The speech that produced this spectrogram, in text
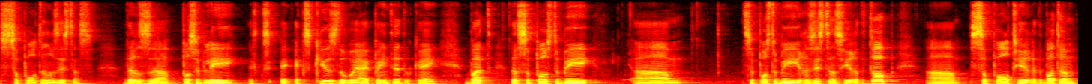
support and resistance. There's uh, possibly, ex excuse the way I painted, okay? But there's supposed to be um, supposed to be resistance here at the top uh, support here at the bottom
